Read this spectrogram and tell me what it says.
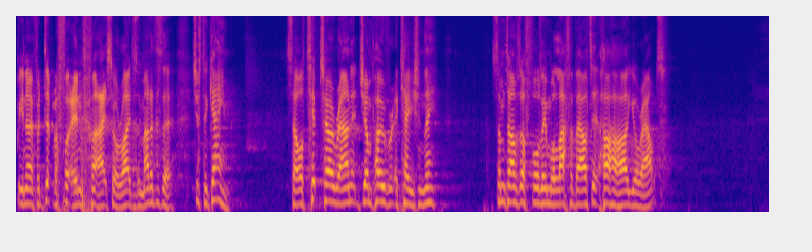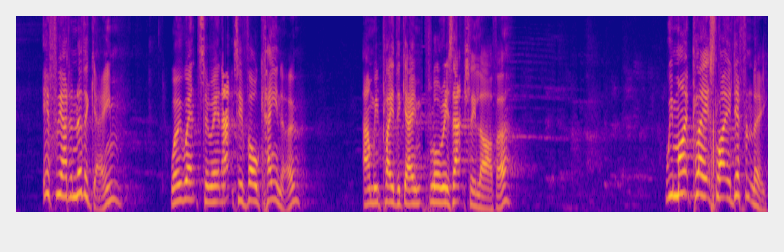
but you know, if I dip my foot in, ah, it's all right, doesn't matter, does it? It's Just a game. So I'll tiptoe around it, jump over it occasionally. Sometimes I'll fall in, we'll laugh about it, ha ha ha, you're out. If we had another game where we went to an active volcano and we played the game Floor is actually lava, we might play it slightly differently.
